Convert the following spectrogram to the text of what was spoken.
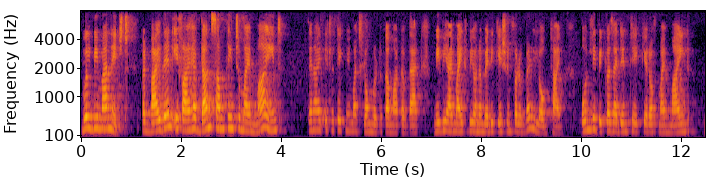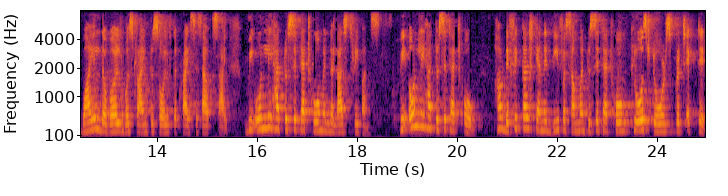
will be managed. But by then, if I have done something to my mind, then I, it'll take me much longer to come out of that. Maybe I might be on a medication for a very long time, only because I didn't take care of my mind while the world was trying to solve the crisis outside. We only had to sit at home in the last three months. We only had to sit at home how difficult can it be for someone to sit at home, closed doors, protected?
